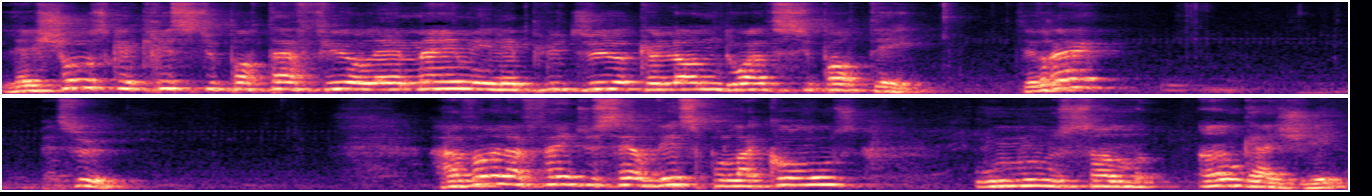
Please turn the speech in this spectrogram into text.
Les choses que Christ supporta furent les mêmes et les plus dures que l'homme doit supporter. C'est vrai? Bien sûr. Avant la fin du service pour la cause où nous nous sommes engagés,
